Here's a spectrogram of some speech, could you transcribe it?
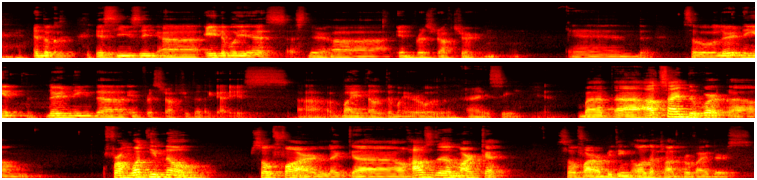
Edu- is using uh, AWS as their uh, infrastructure. and so learning it learning the infrastructure talaga is uh, vital to my role I see. Yeah. But uh, outside the work, um, from what you know so far, like uh, how's the market so far between all the cloud providers?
